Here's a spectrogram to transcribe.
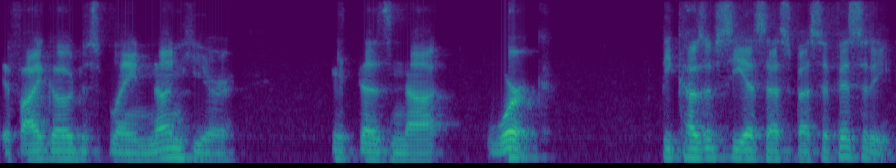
If I go display none here, it does not work because of CSS specificity.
